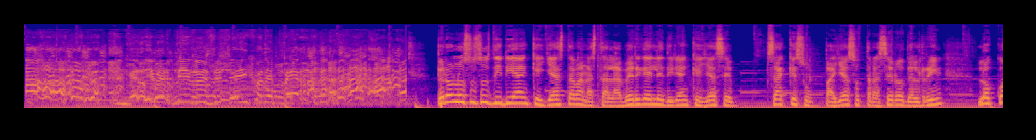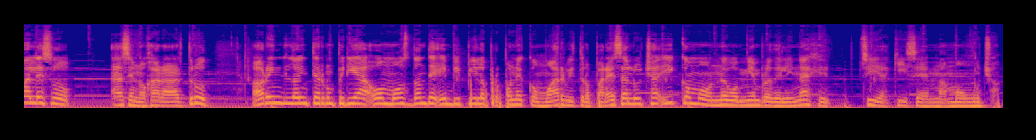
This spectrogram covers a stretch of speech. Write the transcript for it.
¡Qué divertido es ese hijo de perra! Pero los usos dirían que ya estaban hasta la verga y le dirían que ya se saque su payaso trasero del ring, lo cual eso hace enojar a Artrude. Ahora lo interrumpiría Homos, donde MVP lo propone como árbitro para esa lucha y como nuevo miembro del linaje. Sí, aquí se mamó mucho.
